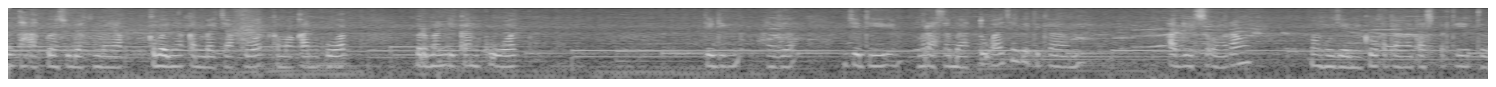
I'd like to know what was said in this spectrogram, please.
entah aku yang sudah kebanyak, kebanyakan baca kuat kemakan kuat bermandikan kuat jadi agak jadi merasa batu aja ketika ada seorang menghujaniku kata-kata seperti itu.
